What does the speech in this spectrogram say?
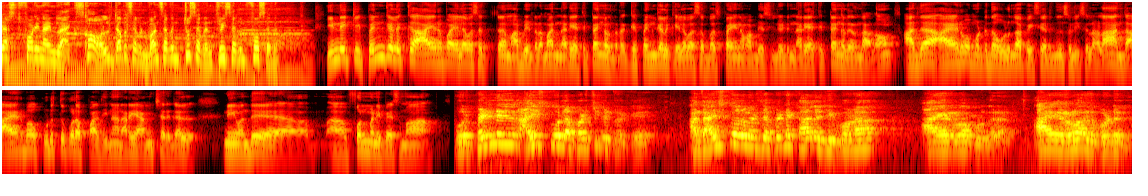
just 49 lakhs. Call 7717273747. இன்னைக்கு பெண்களுக்கு ஆயிரம் ரூபாய் இலவச திட்டம் அப்படின்ற மாதிரி நிறைய திட்டங்கள் இருக்கு. பெண்களுக்கு இலவச பஸ் பயணம் அப்படின்னு சொல்லிட்டு நிறைய திட்டங்கள் இருந்தாலும் அதை ஆயிரம் ரூபாய் மட்டும் தான் ஒழுங்கா போய் சேருதுன்னு சொல்லி சொல்லலாம். அந்த ஆயிரம் ரூபாய் கொடுத்து கூட பார்த்தீங்கன்னா நிறைய அமைச்சர்கள் நீ வந்து ஃபோன் பண்ணி பேசுமா? ஒரு பெண்ணு ஹைஸ்கூல்ல படிச்சுக்கிட்டு இருக்கு. அந்த ஹைஸ்கூல்ல படிச்ச பெண்ணு காலேஜுக்கு போனா ஆயிரம் ரூபாய் கொடுக்குறாரு. ஆயிரம் ரூபாய் அது பொண்ணுக்கு.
